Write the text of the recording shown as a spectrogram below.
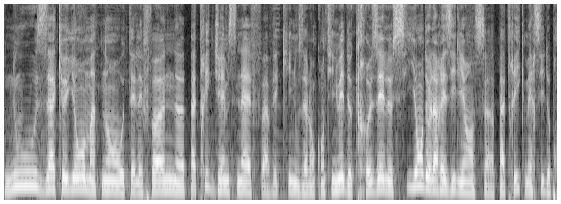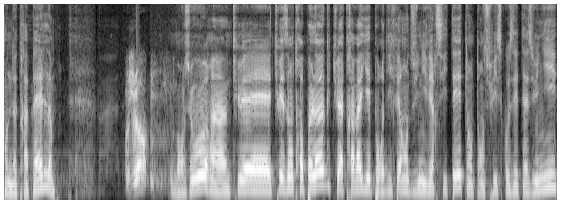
Nous accueillons maintenant au téléphone Patrick James Neff, avec qui nous allons continuer de creuser le sillon de la résilience. Patrick, merci de prendre notre appel. Bonjour. Bonjour, hein. tu es, anthropologue, tu as travaillé pour différentes universités, tant en Suisse qu'aux États-Unis.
